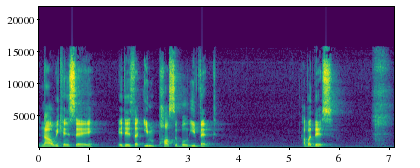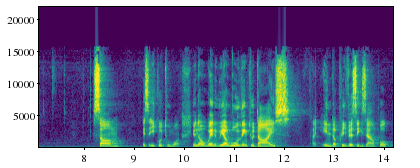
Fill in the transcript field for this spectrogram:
now we can say it is an impossible event. How about this? Sum is equal to 1. You know, when we are rolling two dice, uh, in the previous example,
